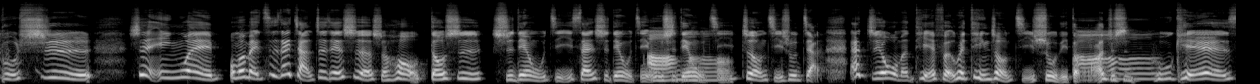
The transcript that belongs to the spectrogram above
哦，不是，是因为我们每次在讲这件事的时候，都是十点五集、三十点五集、五十点五集哦这种集数讲，但只有我们铁粉会听这种集数，你懂吗？哦就是 Who cares？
